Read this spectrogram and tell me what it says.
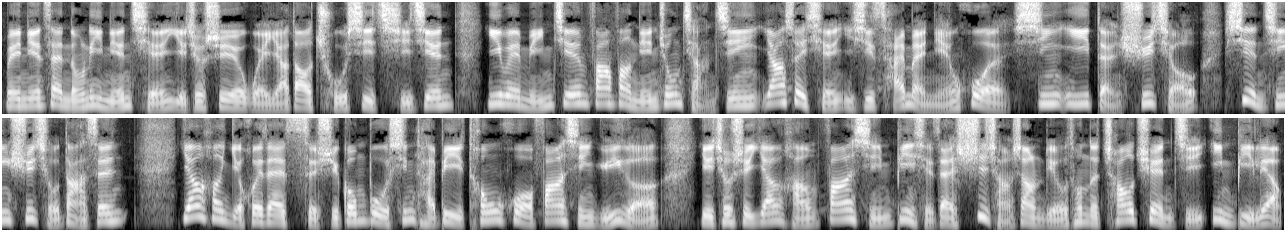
每年在农历年前，也就是尾牙到除夕期间，因为民间发放年终奖金、压岁钱以及采买年货、新衣等需求，现金需求大增。央行也会在此时公布新台币通货发行余额，也就是央行发行并且在市场上流通的钞券及硬币量。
